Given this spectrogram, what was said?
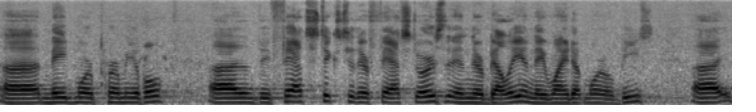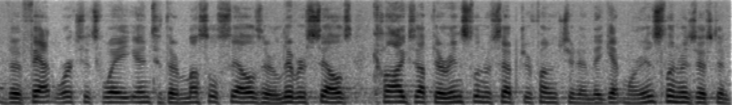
uh, made more permeable. Uh, the fat sticks to their fat stores in their belly and they wind up more obese. Uh, the fat works its way into their muscle cells, their liver cells, clogs up their insulin receptor function and they get more insulin resistant.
